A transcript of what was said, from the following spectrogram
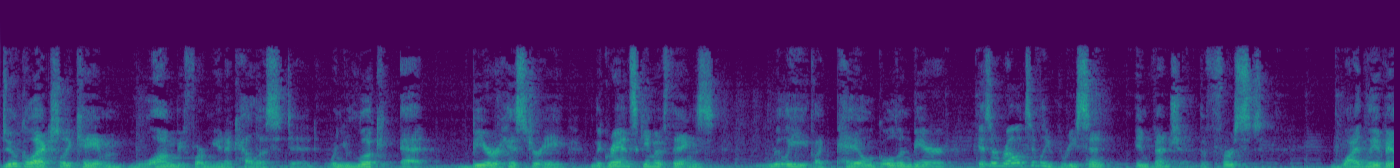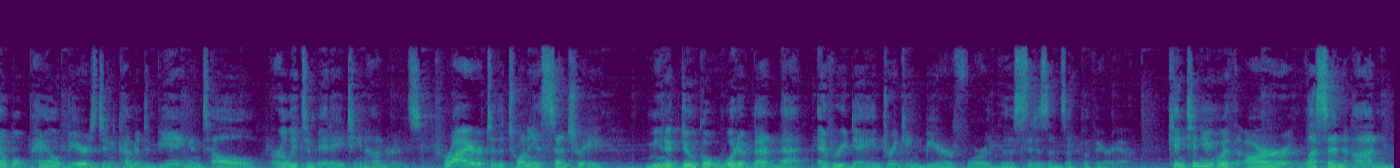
Dunkel actually came long before Munich Helles did. When you look at beer history, in the grand scheme of things, really like pale golden beer is a relatively recent invention. The first widely available pale beers didn't come into being until early to mid 1800s. Prior to the 20th century, Munich Dunkel would have been that everyday drinking beer for the citizens of Bavaria. Continuing with our lesson on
